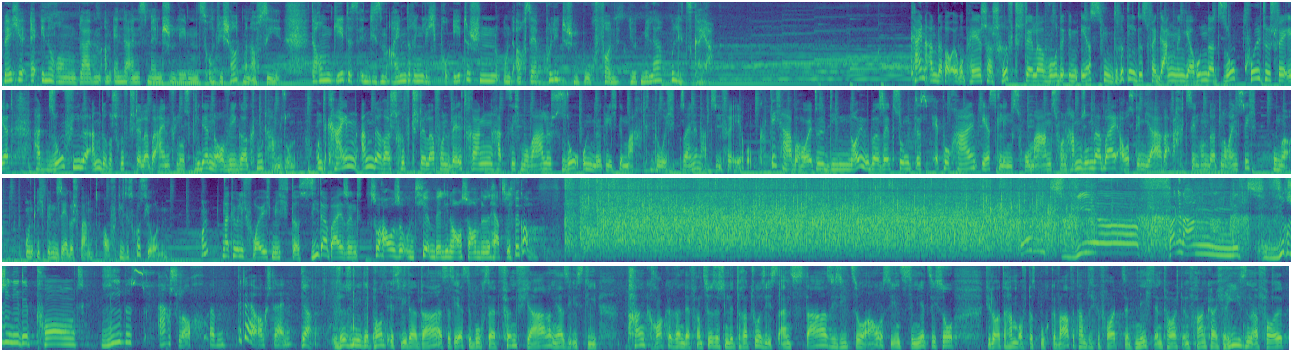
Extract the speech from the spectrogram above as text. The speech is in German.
Welche Erinnerungen bleiben am Ende eines Menschenlebens und wie schaut man auf sie? Darum geht es in diesem eindringlich poetischen und auch sehr politischen Buch von Lyudmila Ulitskaya. Kein anderer europäischer Schriftsteller wurde im ersten Drittel des vergangenen Jahrhunderts so kultisch verehrt, hat so viele andere Schriftsteller beeinflusst wie der Norweger Knut Hamsun. Und kein anderer Schriftsteller von Weltrang hat sich moralisch so unmöglich gemacht durch seine Nazi-Verehrung. Ich habe heute die Neuübersetzung des epochalen Erstlingsromans von Hamsun dabei aus dem Jahre 1890, Hunger. Und ich bin sehr gespannt auf die Diskussion. Und natürlich freue ich mich, dass Sie dabei sind, zu Hause und hier im Berliner Ensemble. Herzlich willkommen. Und wir fangen an mit Virginie Despentes, Liebes Arschloch. Ähm, bitte, Herr Augstein. Ja, Virginie Despentes ist wieder da. Es ist das erste Buch seit fünf Jahren. Ja, sie ist die Punkrockerin der französischen Literatur. Sie ist ein Star, sie sieht so aus, sie inszeniert sich so. Die Leute haben auf das Buch gewartet, haben sich gefreut, sind nicht enttäuscht. In Frankreich Riesenerfolg.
